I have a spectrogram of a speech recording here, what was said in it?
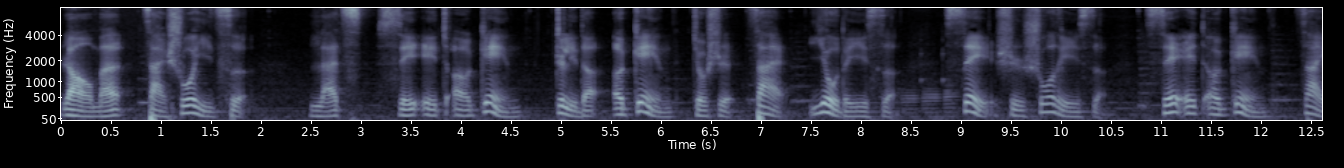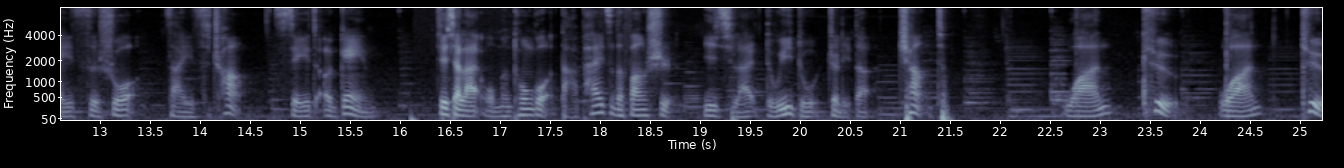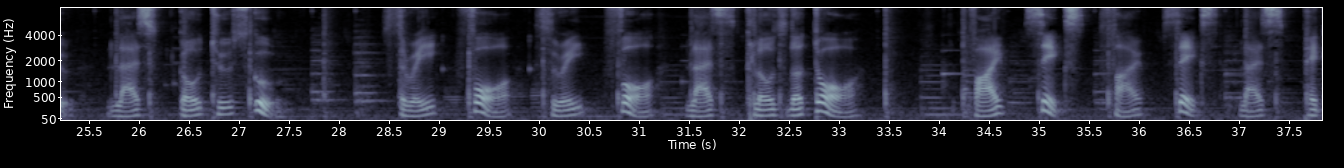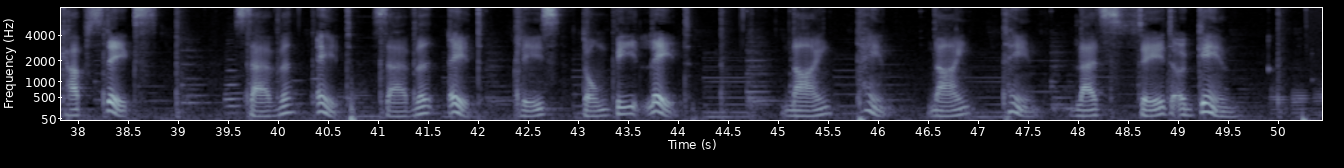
让我们再说一次。Let's say it again. 这里的 again 就是再又的意思，say 是说的意思。Say it again，再一次说，再一次唱。Say it again。接下来我们通过打拍子的方式。一起来读一读这里的 chant。One, two, one, two. Let's go to school. Three, four, three, four. Let's close the door. Five, six, five, six. Let's pick up sticks. Seven, eight, seven, eight. Please don't be late. Nine, ten, nine, ten. Let's say it again。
